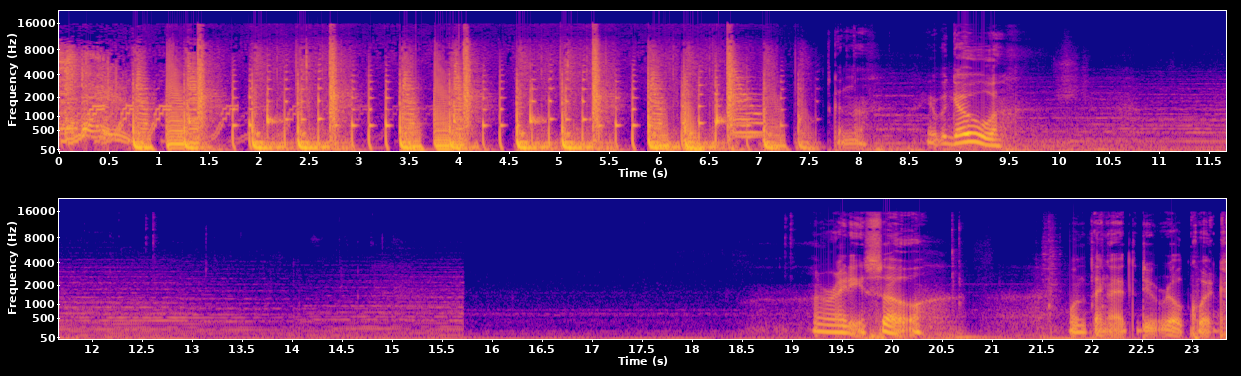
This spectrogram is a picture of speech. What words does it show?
Here we go. Alrighty, so one thing I have to do real quick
